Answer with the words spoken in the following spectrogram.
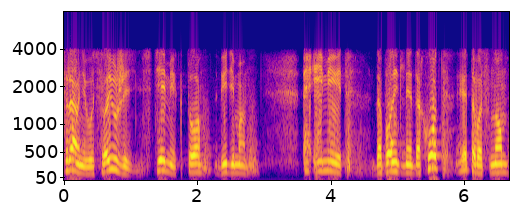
сравнивают свою жизнь с теми, кто, видимо, имеет дополнительный доход. Это в основном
